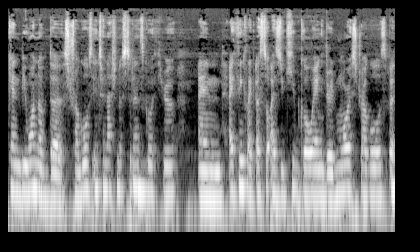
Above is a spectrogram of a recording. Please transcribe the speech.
can be one of the struggles international students go through. And I think like also as you keep going, there are more struggles, but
